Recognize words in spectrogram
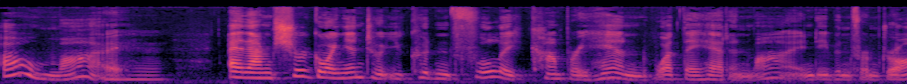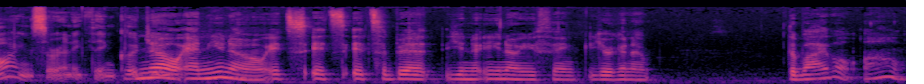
Oh, my. Mm-hmm. And I'm sure going into it, you couldn't fully comprehend what they had in mind, even from drawings or anything, could you? No, and you know, it's it's it's a bit. You know, you know, you think you're gonna. The Bible. Oh,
